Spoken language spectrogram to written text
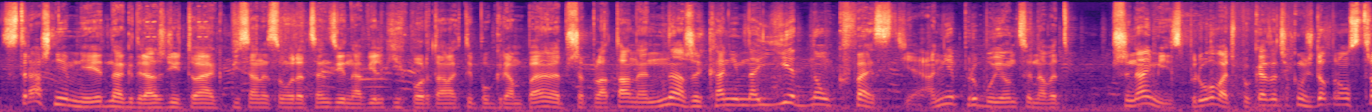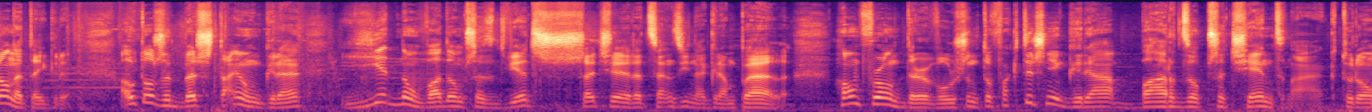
Strasznie mnie jednak drażni to, jak pisane są recenzje na wielkich portalach typu Gram.pl, przeplatane narzekaniem na jedną kwestię, a nie próbujące nawet przynajmniej spróbować pokazać jakąś dobrą stronę tej gry. Autorzy besztają grę jedną wadą przez dwie trzecie recenzji na gram.pl. Homefront The Revolution to faktycznie gra bardzo przeciętna, którą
